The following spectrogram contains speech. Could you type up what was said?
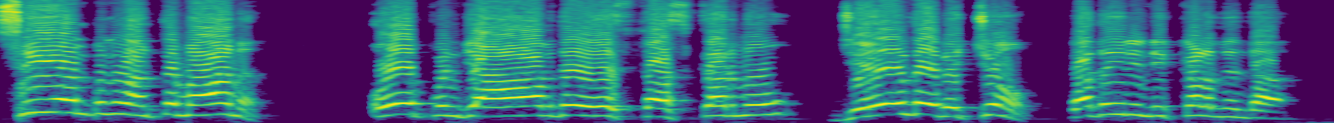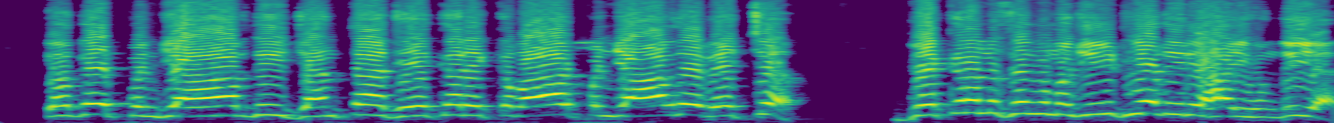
ਸੀਐਮ ਭਗਵੰਤ ਮਾਨ, ਉਹ ਪੰਜਾਬ ਦੇ ਇਸ ਤਸਕਰ ਨੂੰ ਜੇਲ੍ਹ ਦੇ ਵਿੱਚੋਂ ਕਦੇ ਨਹੀਂ ਨਿਕਲ ਦਿੰਦਾ, ਕਿਉਂਕਿ ਪੰਜਾਬ ਦੀ ਜਨਤਾ ਜੇਕਰ ਇੱਕ ਵਾਰ ਪੰਜਾਬ ਦੇ ਵਿੱਚ ਬਿਕਰਮ ਸਿੰਘ ਮਜੀਠੀਆ ਦੀ ਰਿਹਾਈ ਹੁੰਦੀ ਹੈ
